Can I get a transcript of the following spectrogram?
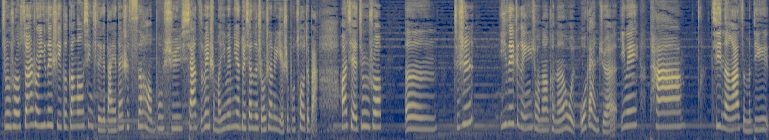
就是说，虽然说 E Z 是一个刚刚兴起的一个打野，但是丝毫不虚瞎子。为什么？因为面对瞎子的时候胜率也是不错，对吧？而且就是说，嗯，其实。E Z 这个英雄呢，可能我我感觉，因为他技能啊怎么的，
